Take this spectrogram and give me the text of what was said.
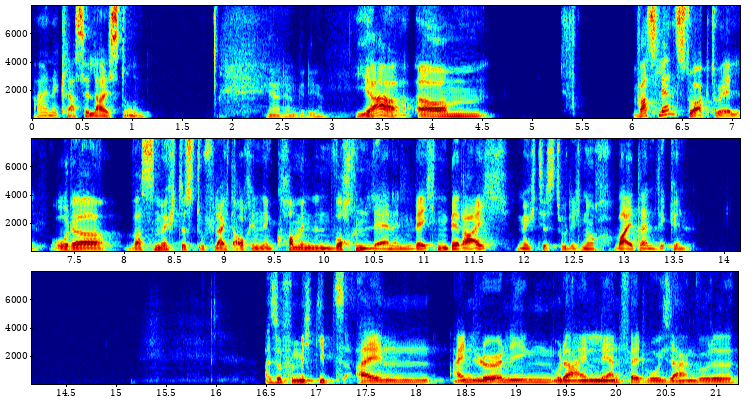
eine klasse Leistung. Ja, danke dir. Ja, ähm, was lernst du aktuell oder was möchtest du vielleicht auch in den kommenden Wochen lernen? In welchem Bereich möchtest du dich noch weiterentwickeln? Also für mich gibt es ein, ein Learning oder ein Lernfeld, wo ich sagen würde,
